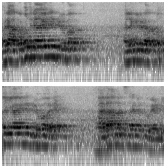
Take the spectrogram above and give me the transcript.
ഒരു അറുപതിനായിരം രൂപ അല്ലെങ്കിൽ ഒരു അറുപത്തയ്യായിരം രൂപ വരെ കലാമത്സരങ്ങൾക്ക് വേണ്ടി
